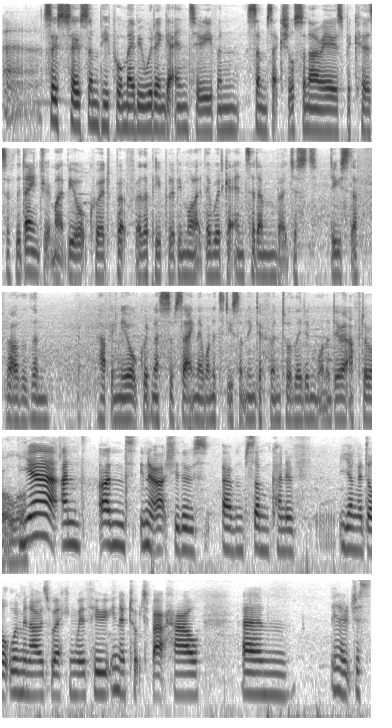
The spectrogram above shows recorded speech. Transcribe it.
uh, So so some people maybe wouldn't get into even some sexual scenarios because of the danger. It might be awkward, but for other people it'd be more like they would get into them, but just do stuff rather than having the awkwardness of saying they wanted to do something different or they didn't want to do it after all. Or, Yeah, and and you know actually there was um, some kind of young adult women I was working with who you know talked about how um, you know it just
